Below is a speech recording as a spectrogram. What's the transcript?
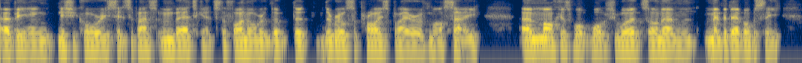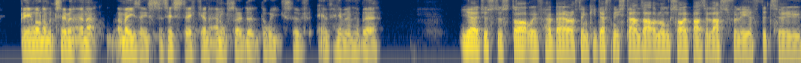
uh, beating Nishikori, Tsitsipas, Humbert to get to the final, the, the, the real surprise player of Marseille. Um, Marcus, what, what's your words on um, Medvedev, obviously being world number two and, and that amazing statistic, and, and also the, the weeks of, of him and Herbert? Yeah, just to start with Herbert, I think he definitely stands out alongside Basilashvili of the two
